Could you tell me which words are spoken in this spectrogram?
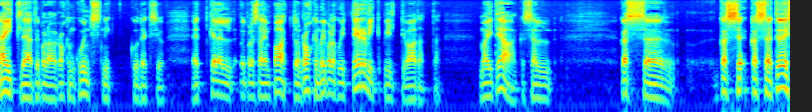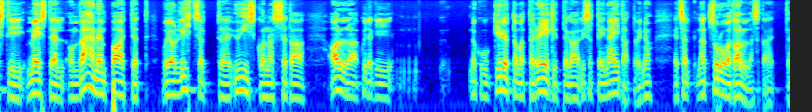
näitlejad, võib-olla rohkem kunstnikud, eks ju, et kellel võib-olla seda empaatiat on rohkem, võib-olla kui tervikpilti vaadata. ma ei tea, kas seal, kas, kas, kas tõesti meestel on vähem empaatiat või on lihtsalt ühiskonnas seda alla kuidagi nagu kirjutamata reeglitega lihtsalt ei näidata või noh, et seal nad suruvad alla seda, et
